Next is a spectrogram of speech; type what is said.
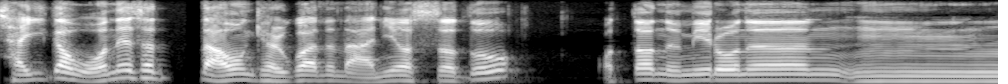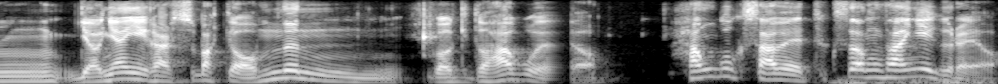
자기가 원해서 나온 결과는 아니었어도 어떤 의미로는 음, 영향이 갈 수밖에 없는 거기도 하고요. 한국 사회 특성상이 그래요.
